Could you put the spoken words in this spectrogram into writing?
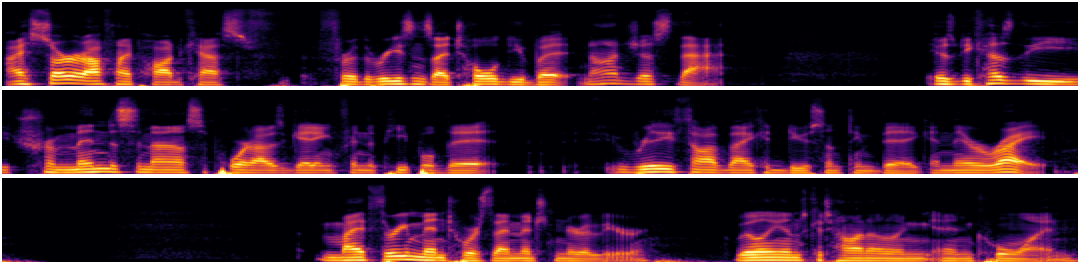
I started off my podcast f- for the reasons I told you, but not just that. It was because the tremendous amount of support I was getting from the people that really thought that I could do something big, and they were right. My three mentors that I mentioned earlier, Williams, Catano, and, and Coolwine,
